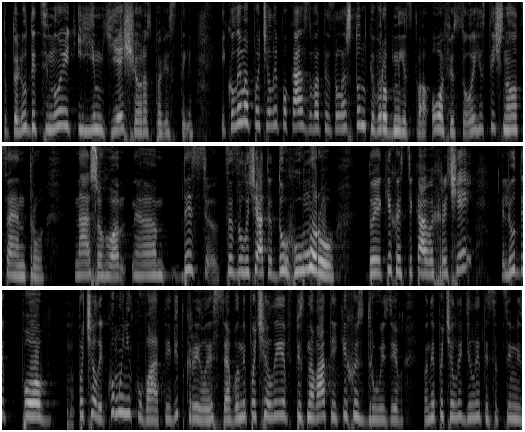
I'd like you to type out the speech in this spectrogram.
Тобто люди цінують і їм є що розповісти. І коли ми почали показувати залаштунки виробництва, офісу, логістичного центру нашого, е, десь це залучати до гумору, до якихось цікавих речей, люди по почали комунікувати, відкрилися, вони почали впізнавати якихось друзів, вони почали ділитися цими,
